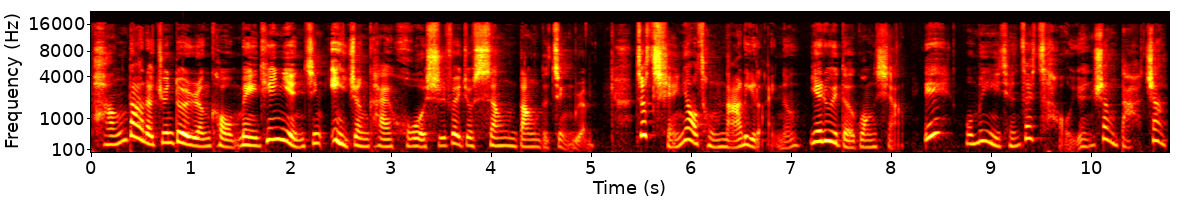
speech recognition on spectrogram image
庞大的军队人口，每天眼睛一睁开，伙食费就相当的惊人。这钱要从哪里来呢？耶律德光想，诶，我们以前在草原上打仗，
